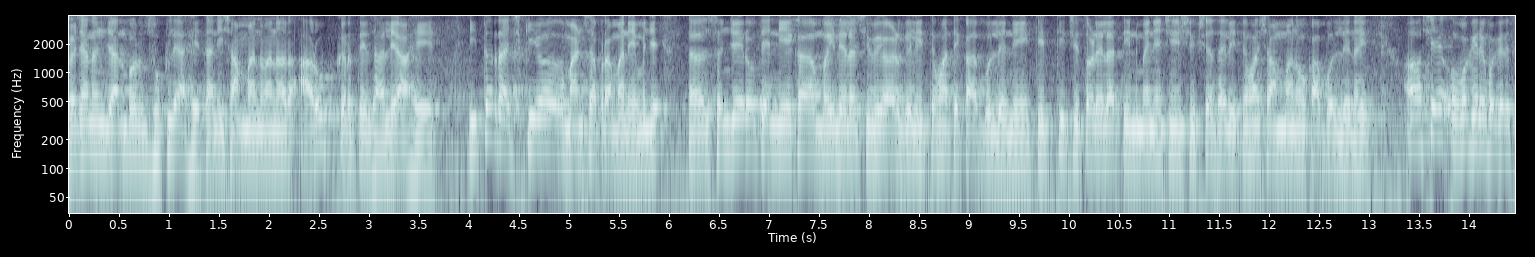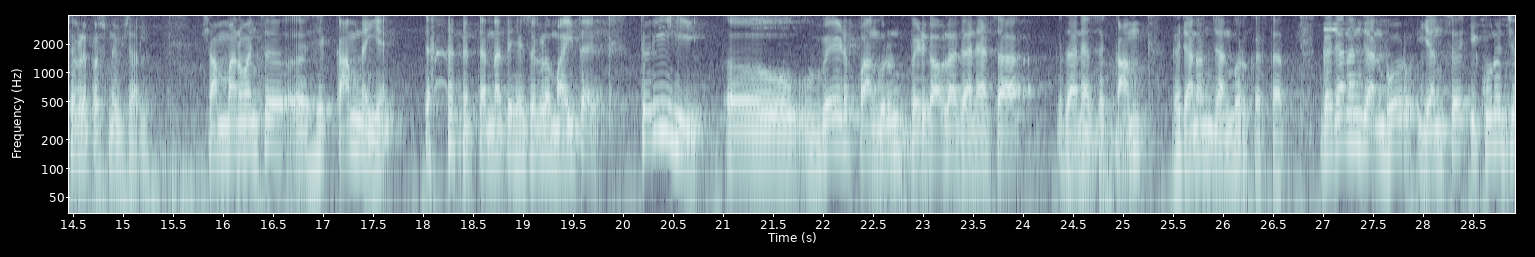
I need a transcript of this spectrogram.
गजानन जानभर झुकले आहेत आणि श्याममानवांवर आरोप करते झाले आहेत. इतर राजकीय माणसाप्रमाणे म्हणजे संजय राऊत यांनी एका महिलेला शिवीगाळ गेली तेव्हा ते का बोलले नाही? कितकी चितळेला तीन महिन्याची शिक्षा झाली तेव्हा श्याममानव का बोलले नाहीत? असे वगैरे वगैरे सगळे प्रश्न विचारले. श्याम मानवांचं हे काम नाही आहे त्या- त्यांना ते हे सगळं माहीत आहे. तरीही वेड पांघरून पेडगावला जाण्याचा जाण्याचं काम गजानन जानभोर करतात. गजानन जानभोर यांचं एकूणच जे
